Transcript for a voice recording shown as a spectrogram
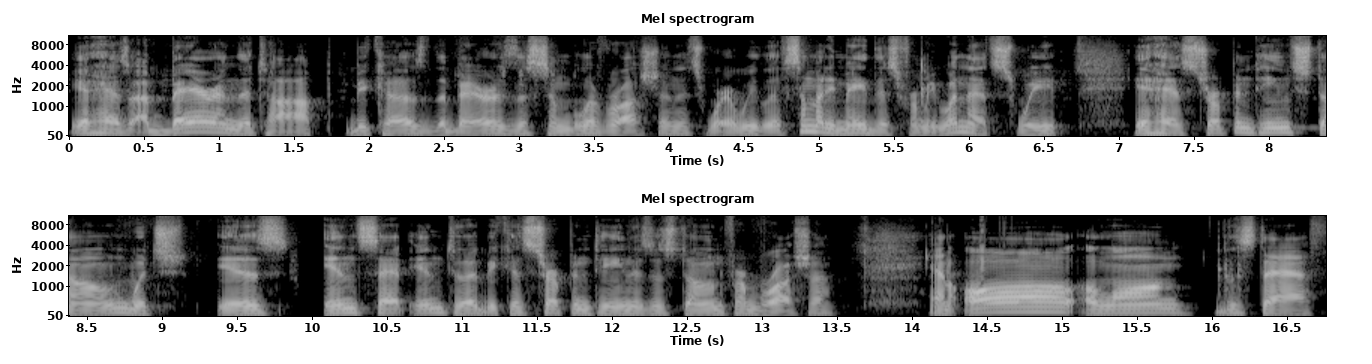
It has a bear in the top because the bear is the symbol of Russia and it's where we live. Somebody made this for me. Wasn't that sweet? It has serpentine stone, which is inset into it because serpentine is a stone from Russia. And all along the staff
